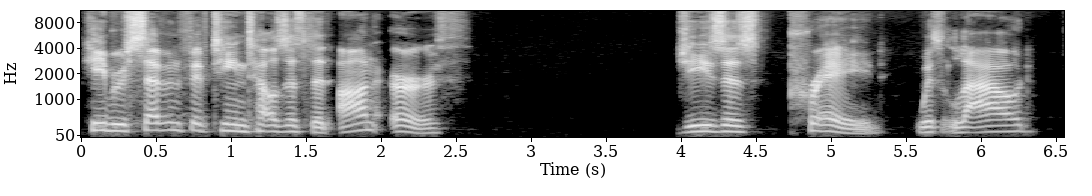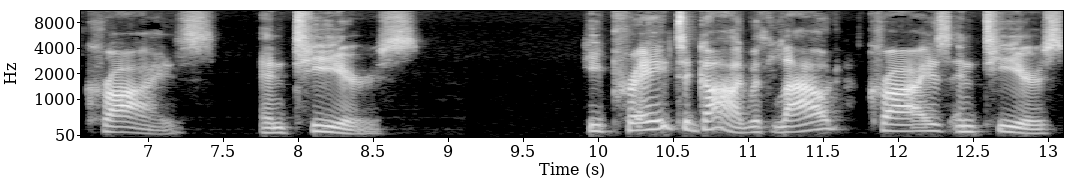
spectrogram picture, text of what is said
hebrews 7.15 tells us that on earth Jesus prayed with loud cries and tears. He prayed to God with loud cries and tears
